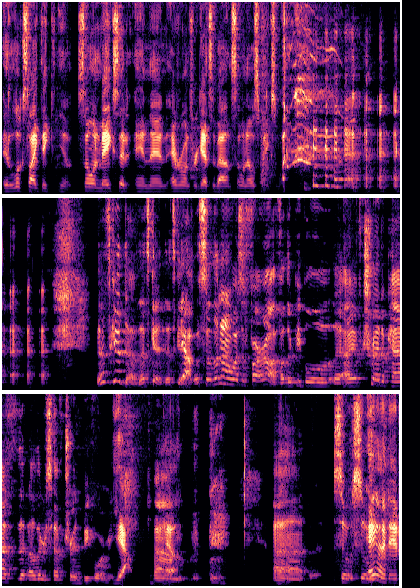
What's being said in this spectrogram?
It looks like they, you know, someone makes it and then everyone forgets about it and someone else makes one. That's good though. That's good. That's good. Yeah. So then I wasn't far off. Other people, I have tread a path that others have tread before me. Yeah. Um, yeah. Uh, so so and it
